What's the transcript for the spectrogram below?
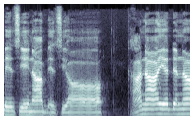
ပစ္စယေနာပစ္စယောခန္ဓာယတနံ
